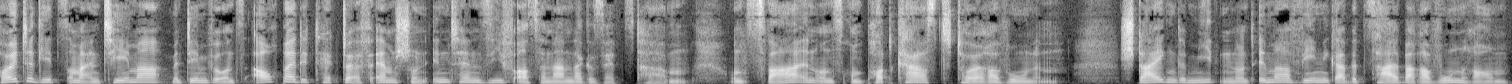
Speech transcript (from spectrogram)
Heute geht es um ein Thema, mit dem wir uns auch bei Detektor FM schon intensiv auseinandergesetzt haben. Und zwar in unserem Podcast Teurer Wohnen. Steigende Mieten und immer weniger bezahlbarer Wohnraum.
